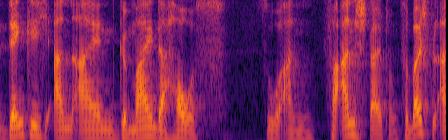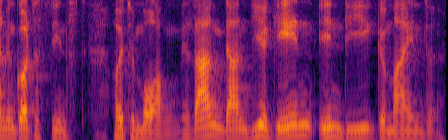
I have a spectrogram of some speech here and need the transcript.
denke ich an ein Gemeindehaus, so an Veranstaltungen, zum Beispiel an den Gottesdienst heute Morgen. Wir sagen dann, wir gehen in die Gemeinde.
